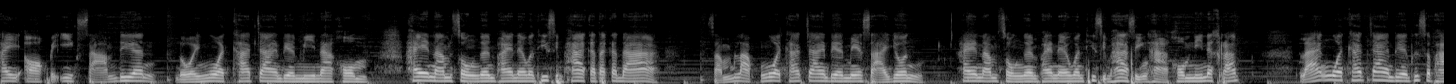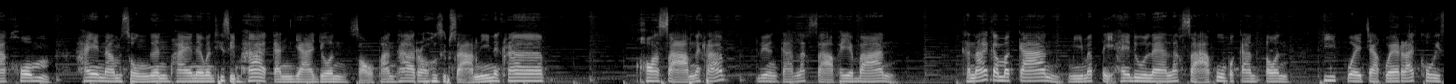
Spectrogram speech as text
ให้ออกไปอีก 3 เดือน โดยงวดค่าจ้างเดือนมีนาคม ให้นำส่งเงินภายในวันที่ 15 กรกฎาคมสำหรับงวดค่าจ้างเดือนเมษายน ให้นำส่งเงินภายในวันที่ 15 สิงหาคมนี้นะครับ และงวดค่าจ้างเดือนพฤษภาคม ให้นำส่งเงินภายในวันที่ 15 กันยายน 2563 นี้นะครับ ข้อ 3 นะครับ เรื่องการรักษาพยาบาล คณะกรรมการมีมติให้ดูแลรักษาผู้ประกันตน ที่ป่วยจากไวรัสโควิด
